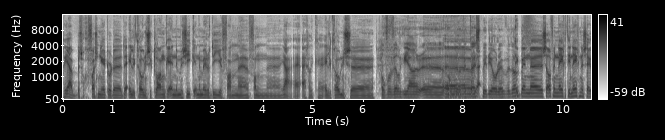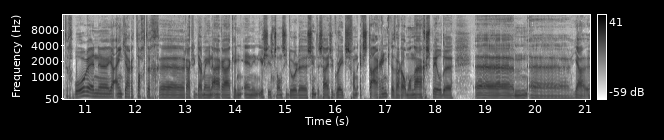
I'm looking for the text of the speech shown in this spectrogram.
ja, best wel gefascineerd door de, de elektronische klanken en de muziek en de melodieën van, van ja, eigenlijk elektronische... Over welk jaar, over welke tijdsperiode hebben we dat? Ik ben zelf in 1979 geboren en ja, eind jaren 80 raakte ik daarmee in aanraking. En in eerste instantie door de synthesizer greats van Ed Starink. Dat waren allemaal nagespeelde... Uh, ja, uh,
